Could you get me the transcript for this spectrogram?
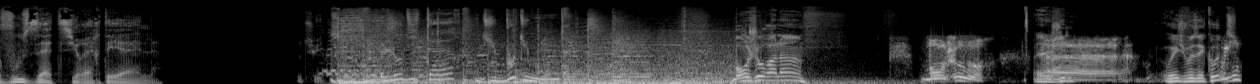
vous êtes sur RTL. Tout de suite. L'auditeur du bout du monde. Bonjour Alain. Bonjour. Euh, Gilles- Euh, Oui, je vous écoute. oui.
